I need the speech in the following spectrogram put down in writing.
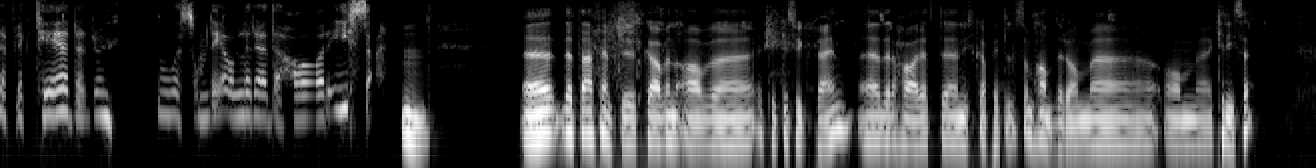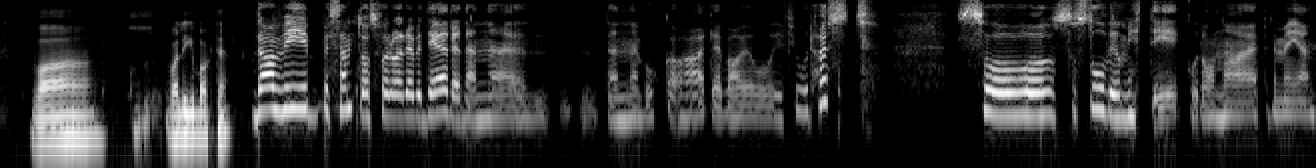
reflektere rundt noe som de allerede har i seg. Mm. Eh, dette er femte utgaven av eh, Etikk i sykepleien. Eh, dere har et nytt kapittel som handler om, om krise. Hva, hva, ligger bak det? Da vi bestemte oss for å revidere denne, denne boka her, det var jo i fjor høst, så, så sto vi jo midt i koronaepidemien.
